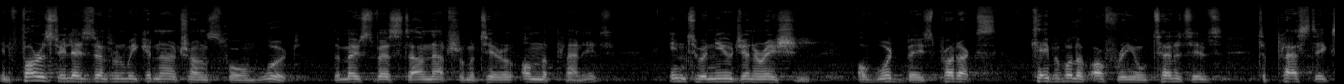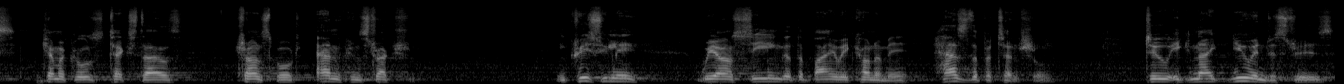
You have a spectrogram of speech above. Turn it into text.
In forestry, ladies and gentlemen, we can now transform wood, the most versatile natural material on the planet, into a new generation of wood-based products capable of offering alternatives to plastics, chemicals, textiles, transport and construction. Increasingly, we are seeing that the bioeconomy has the potential to ignite new industries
